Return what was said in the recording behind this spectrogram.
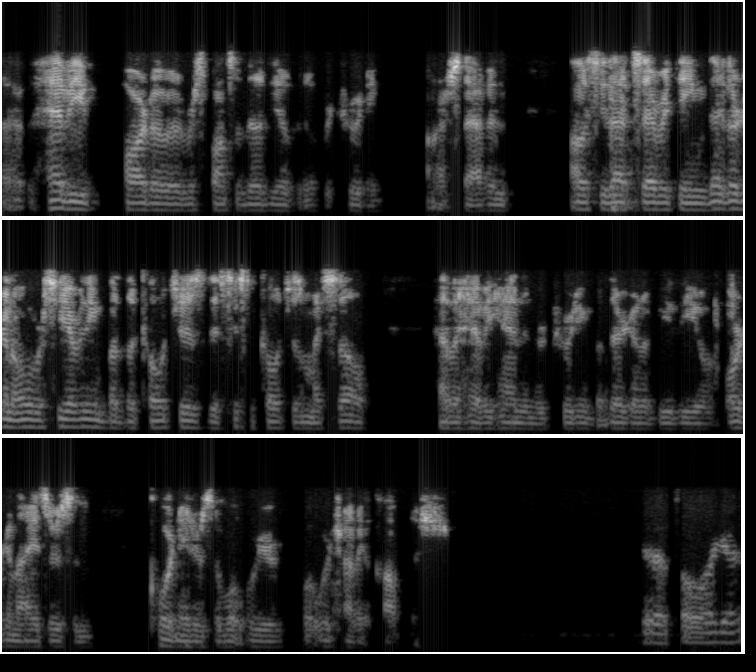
a heavy part of the responsibility of, of recruiting on our staff. And obviously, that's everything. They're, they're going to oversee everything, but the coaches, the assistant coaches, and myself have a heavy hand in recruiting, but they're going to be the organizers and coordinators of what we're what we're trying to accomplish. Yeah, that's all I got.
